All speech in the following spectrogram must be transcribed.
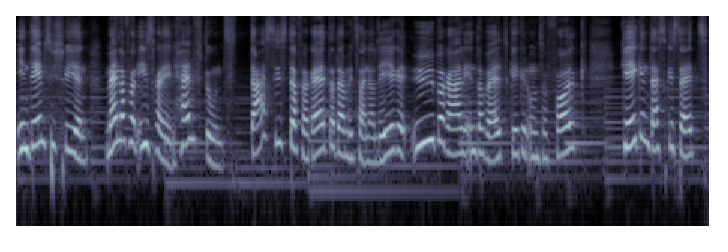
indem sie schrien, Männer von Israel, helft uns, das ist der Verräter, der mit seiner Lehre überall in der Welt gegen unser Volk, gegen das Gesetz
